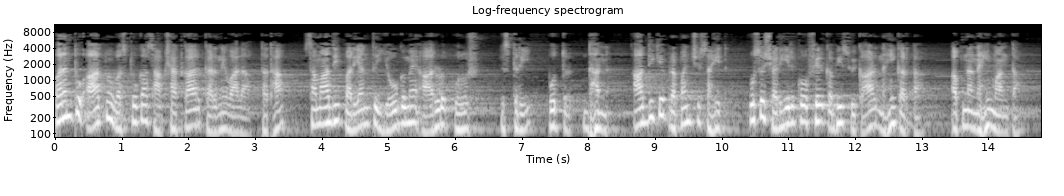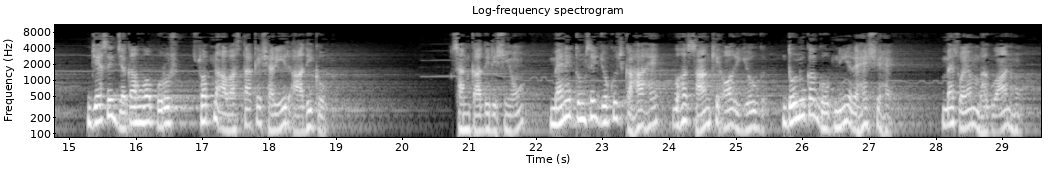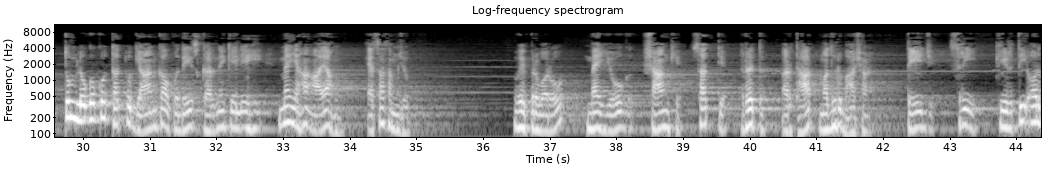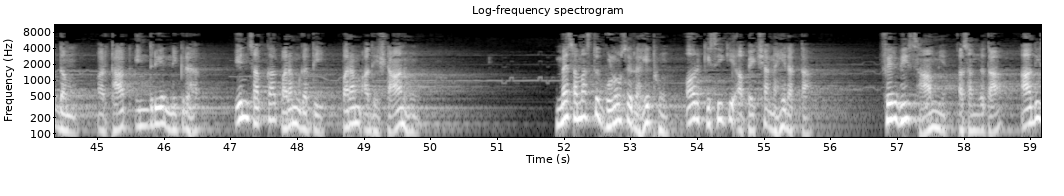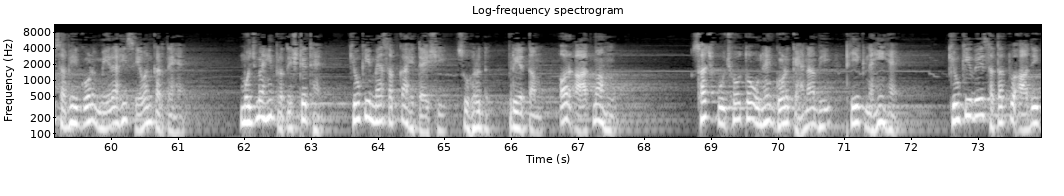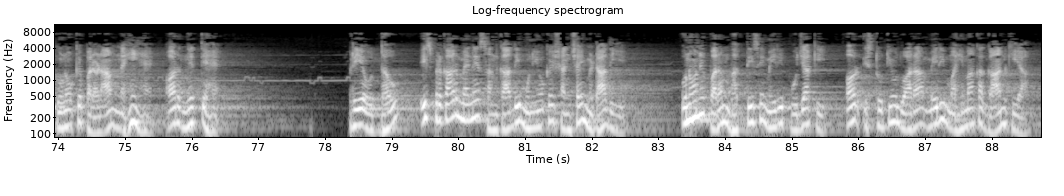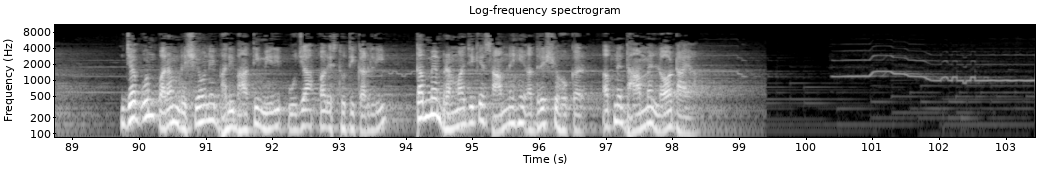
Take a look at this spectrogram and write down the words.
परंतु आत्म वस्तु का साक्षात्कार करने वाला तथा समाधि पर्यंत योग में आरूढ़ पुरुष, स्त्री, पुत्र, धन आदि के प्रपंच सहित उस शरीर को फिर कभी स्वीकार नहीं करता, अपना नहीं मानता। जैसे जगा हुआ पुरुष स्वप्न अवस्था के शरीर आदि को, सनकादि ऋषियों, मैंने तुमसे जो कुछ कहा है, वह सांख्य और योग दोनों का गोपनीय रहस्य है। मैं स्वयं भगवान हूँ। तुम लोगों को तत्व ज्ञान का उपदेश करने के लिए ही मैं यहाँ आया हूँ, ऐसा समझो। विप्रवरो, मैं योग, सांख्य, सत्य, ऋत, अर्थात मधुर भाषण, तेज, श्री, कीर्ति और दम, अर्थात इंद्रिय निग्रह, इन सब का परम गति, परम अधिष्ठान हूँ। मैं समस्त गुणों से रहित हूँ और किसी की अपेक्षा नहीं रखता। फिर भी साम्य, असंगता आदि सभी गुण मेरा ही सेवन करते हैं। मुझमें ही प्रतिष्ठित हैं, क्योंकि मैं सबका हितैषी, सुहृद, प्रियतम और आत्मा हूँ। सच पूछो तो उन्हें गुण कहना भी ठीक नहीं है, क्योंकि वे सतत्व आदि गुणों के परिणाम नहीं हैं और नित्य हैं। प्रिय उद्धव, इस प्रकार मैंने संकादि मुनियों के संशय मिटा दिए। उन्होंने परम भक्ति से मेरी पूजा की और स्तुतियों द्वारा मेरी महिमा का गान किया। जब उन परम ऋषियों ने भली भांति मेरी पूजा और स्तुति कर ली, तब मैं ब्रह्मा जी के सामने ही अदृश्य होकर अपने धाम में लौट आया।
